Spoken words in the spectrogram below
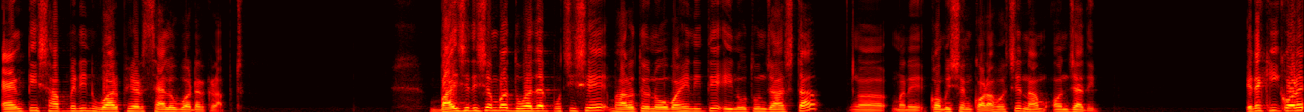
anti submarine warfare shallow water craft বাইশে ডিসেম্বর দু হাজার পঁচিশে ভারতীয় নৌবাহিনীতে এই নতুন জাহাজটা মানে কমিশন করা হয়েছে, নাম অঞ্জাদ্বীপ এটা কি করে?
